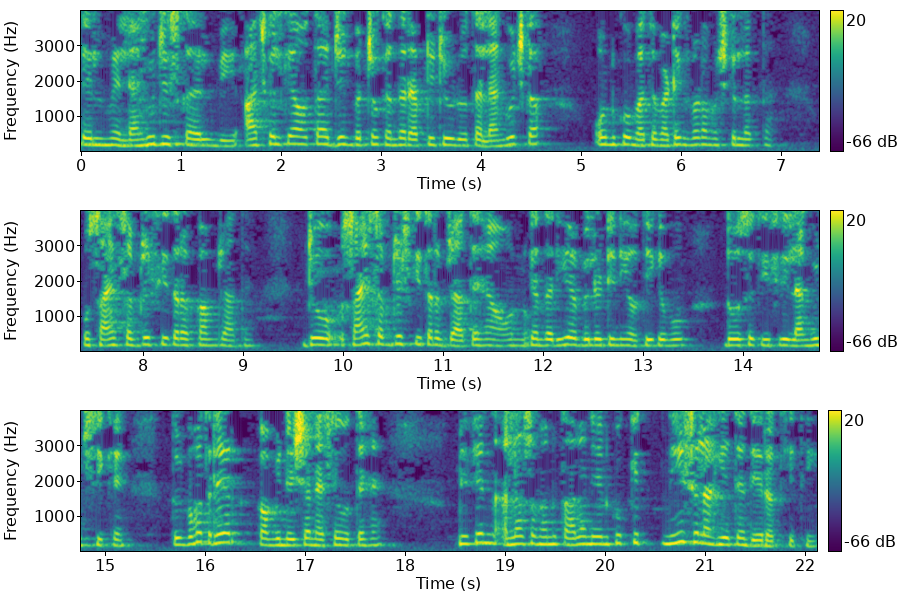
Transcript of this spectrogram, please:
کے علم میں لینگویجز کا علم بھی۔ آج کل کیا ہوتا ہے، جن بچوں کے اندر ایپٹیٹیوڈ ہوتا ہے لینگویج کا، ان کو میتھمیٹکس بڑا مشکل لگتا ہے۔ وہ سائنس سبجیکٹ کی طرف کم جاتے ہیں۔ جو سائنس سبجیکٹ کی طرف جاتے ہیں، ان کے اندر یہ ابلیٹی نہیں ہوتی کہ وہ دو سے تیسری لینگویج سیکھیں۔ تو بہت ریئر کمبینیشن ایسے ہوتے ہیں۔ لیکن اللہ سبحان تعالیٰ نے ان کو کتنی صلاحیتیں دے رکھی تھی۔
